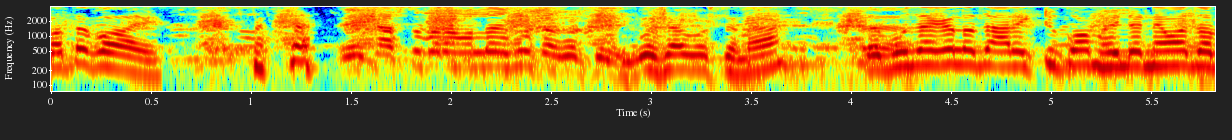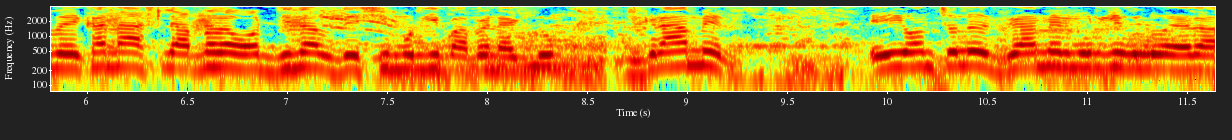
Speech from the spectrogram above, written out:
কত কয়? কাস্টমার আমার গোসা করছে। গোসা করছে না? তো বোঝা গেল যে আর একটু কম হইলে নেওয়া যাবে। এখানে আসলে আপনারা অরিজিনাল দেশি মুরগি পাবেন একদম গ্রামের। এই অঞ্চলের গ্রামের মুরগিগুলো এরা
